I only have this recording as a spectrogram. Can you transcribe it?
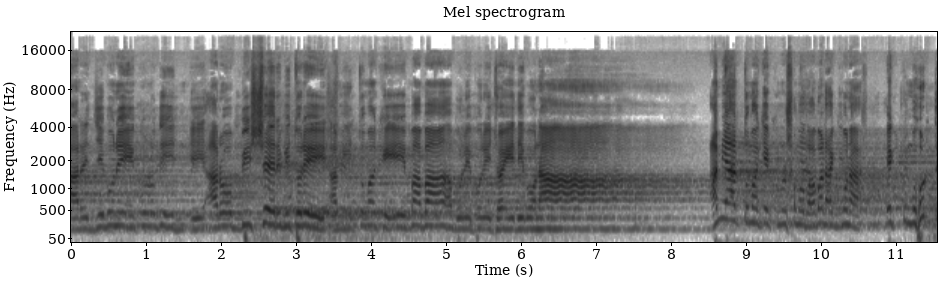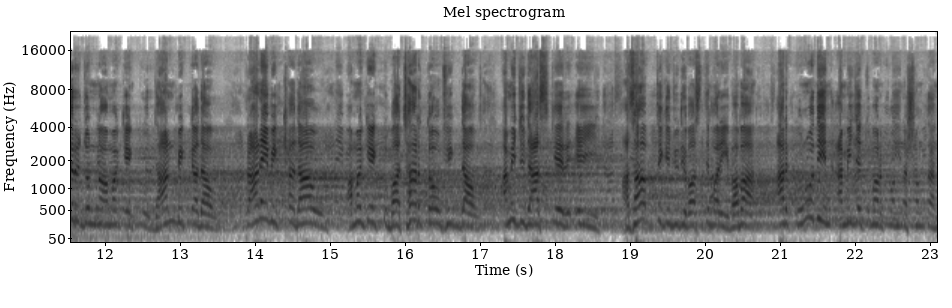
আর জীবনে কোনোদিন এই আরও বিশ্বের ভিতরে আমি তোমাকে বাবা বলে পরিচয় দেব না। আমি আর তোমাকে কোনো সময় বাবা ডাকবো না। একটু মুহূর্তের জন্য আমাকে একটু ধান ভিক্ষা দাও, প্রাণে ভিক্ষা দাও, আমাকে একটু বাছার তৌফিক দাও। আমি যদি আজকের এই আজাব থেকে যদি বাঁচতে পারি, বাবা, আর কোনোদিন আমি যে তোমার কন্যা সন্তান,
